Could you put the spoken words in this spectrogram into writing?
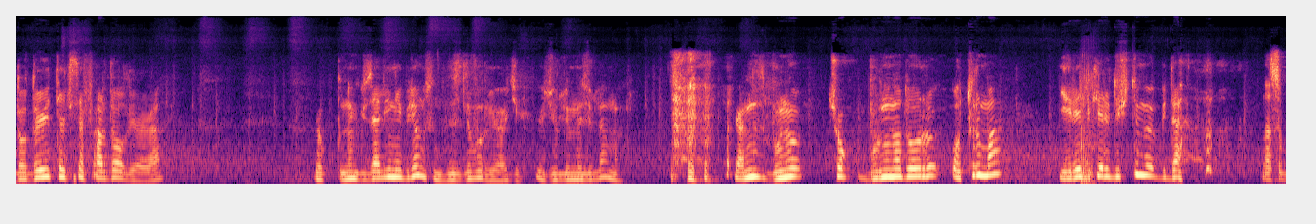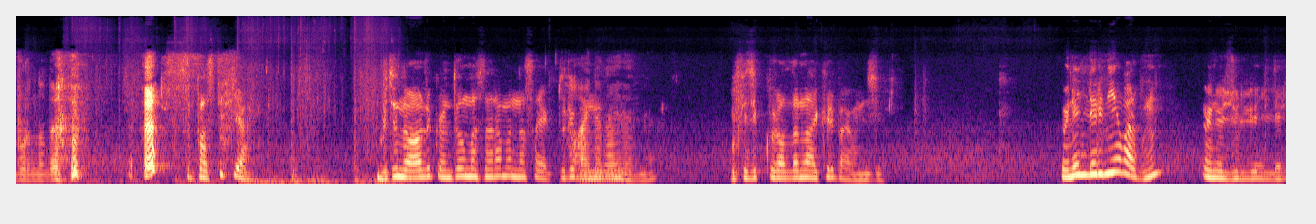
Dodo'yu tek seferde oluyor ya. Yok bunun güzelliği ne biliyor musun? Hızlı vuruyor acı. Özürlü mözürlü ama. Yalnız bunu çok burnuna doğru oturma. Yere bir kere düştü mü bir daha Nasıl burnunu? spastik ya. Bütün ağırlık önde olmasına rağmen nasıl ayak duruyor Aynen, bilmiyorum ya. Bu fizik kurallarına aykırı bir hayvan. Ön elleri niye var bunun? Ön özürlü elleri.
